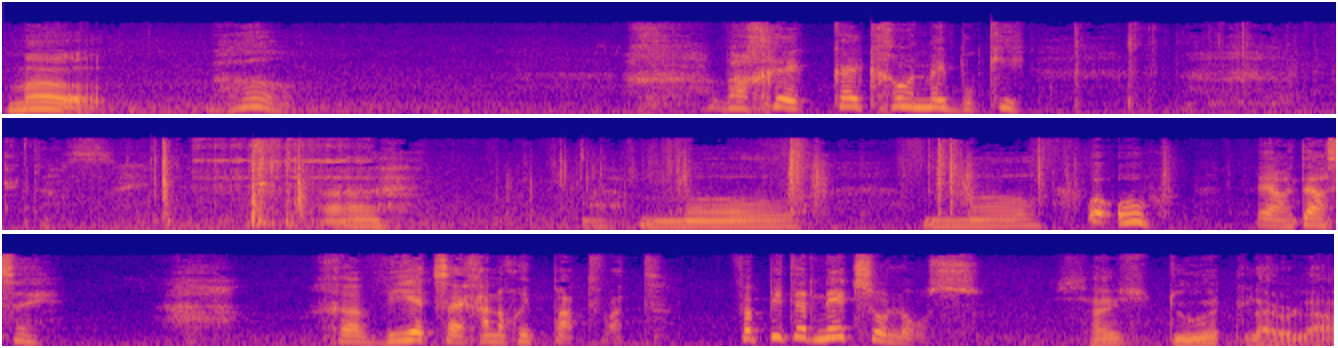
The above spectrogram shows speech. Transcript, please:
Mel. Oh. Wag, ek kyk gou in my boekie. Uh mal mal. O, oh, oh. ja, daar sê. Geweet sy gaan nog die pad vat. Vir Pieter net so los. Sy's dood, Lola.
